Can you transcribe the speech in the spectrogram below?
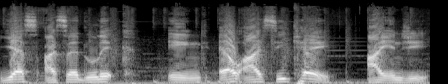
Yes, I said licking, L I C K I N G,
